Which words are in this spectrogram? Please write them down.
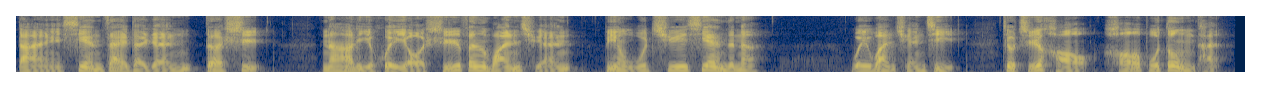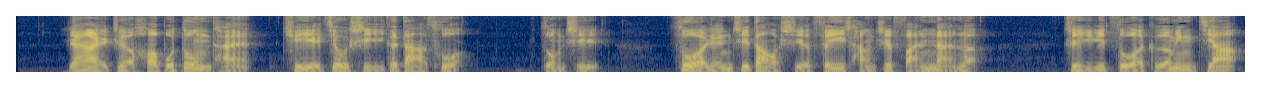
但现在的人的事，哪里会有十分完全并无缺陷的呢？为万全计，就只好毫不动弹。然而，这毫不动弹，却也就是一个大错。总之，做人之道是非常之繁难了。至于做革命家，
